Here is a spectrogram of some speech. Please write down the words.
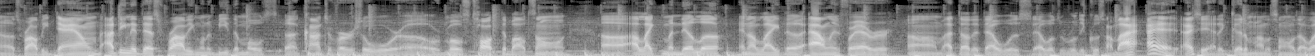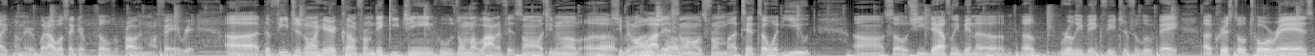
uh, is probably down. I think that that's probably going to be the most uh, controversial or uh, or most talked about song. Uh, i like manila and i like the Alan forever. Um, i thought that that was that was a really cool song but I, I had, actually had a good amount of songs i liked on there but i would say those were probably my favorite. Uh, the features on here come from nikki jean who's on a lot of his songs even though uh, she's been on a lot of his songs from uh, Tetsuo and youth. So she's definitely been a, a, really big feature for lupe. Crystal torres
